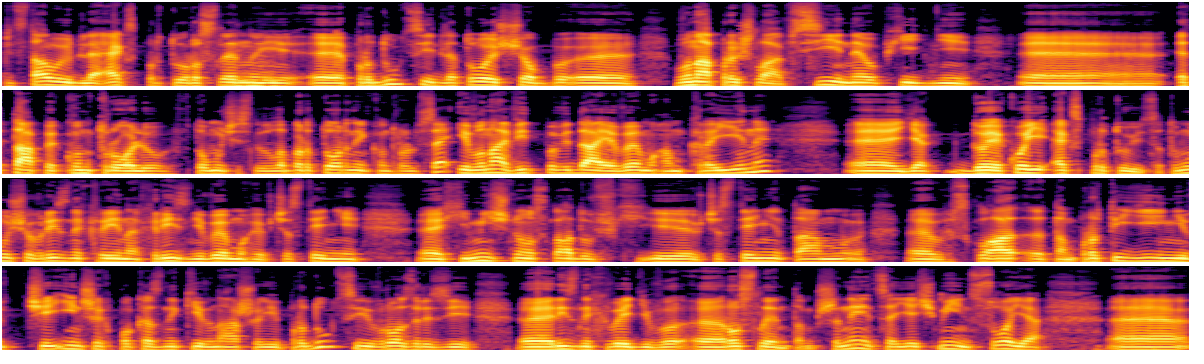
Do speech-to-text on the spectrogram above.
підставою для експорту рослинної е, продукції для того, щоб вона пройшла всі необхідні етапи контролю, в тому числі лабораторний контроль, все, і вона відповідає вимогам країни. е, до якої експортується, тому що в різних країнах різні вимоги в частині е, хімічного складу, в, частині там е, склад там протеїнів чи інших показників нашої продукції в розрізі е, різних видів е, рослин, там пшениця, ячмінь, соя. Е,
